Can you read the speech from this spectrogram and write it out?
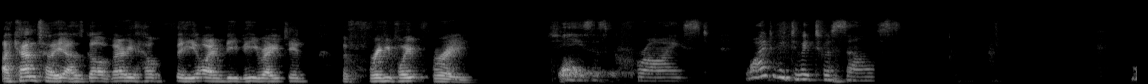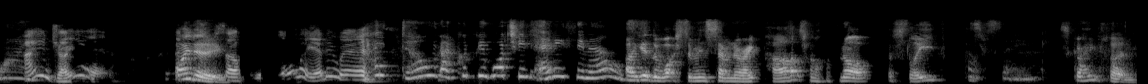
I can tell you it has got a very healthy IMDb rating of 3.3. Jesus Christ. Why do we do it to ourselves? Why? I enjoy it. I give do. early anyway. I don't. I could be watching anything else. I get to watch them in seven or eight parts when I'm not asleep. Sake. It's great fun.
